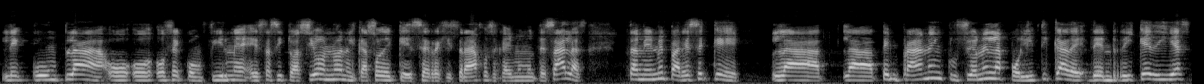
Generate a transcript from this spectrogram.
le cumpla o, o, se confirme esta situación, ¿no? En el caso de que se registrara José Jaime Montesalas. También me parece que la, la temprana inclusión en la política de, de Enrique Díaz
